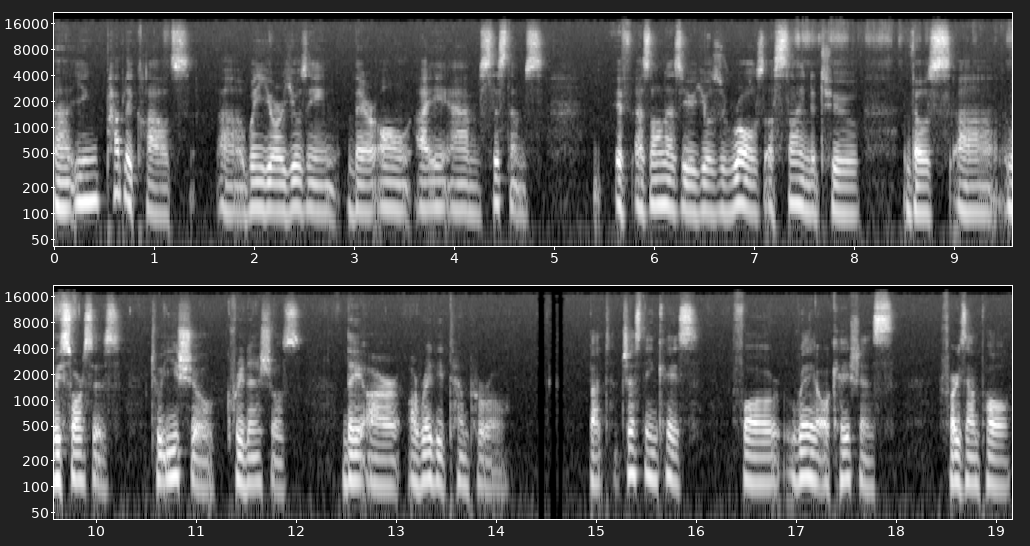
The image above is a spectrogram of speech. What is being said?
Uh, in public clouds, uh, when you're using their own IAM systems, if as long as you use roles assigned to those uh, resources, to issue credentials, they are already temporal. But just in case, for rare occasions, for example,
